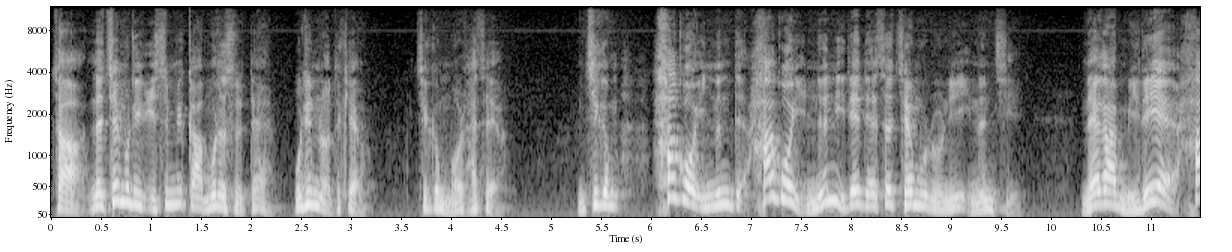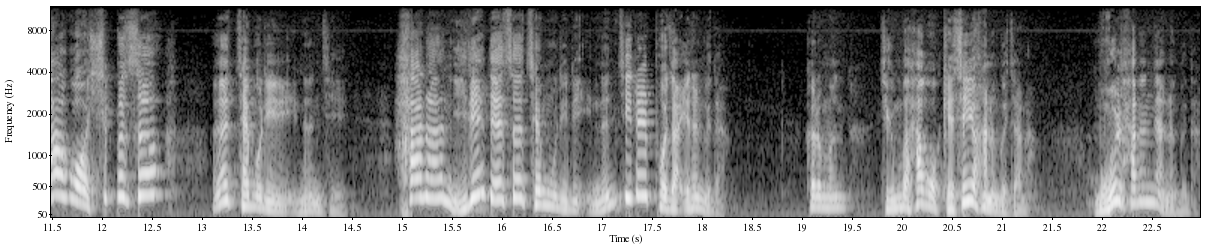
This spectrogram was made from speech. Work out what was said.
자내 재물이 있습니까? 물었을 때 우리는 어떻게 해요? 지금 뭘 하세요? 지금 하고 있는데 하고 있는 일에 대해서 재물운이 있는지 내가 미래에 하고 싶어서 어, 재물이 있는지. 하는 일에 대해서 재물이 있는지를 보자. 이런 거다. 그러면 지금 뭐 하고 계세요? 하는 거잖아. 뭘 하느냐는 거다.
